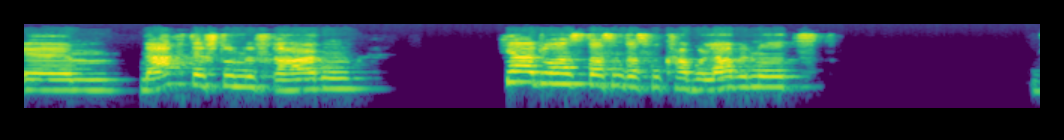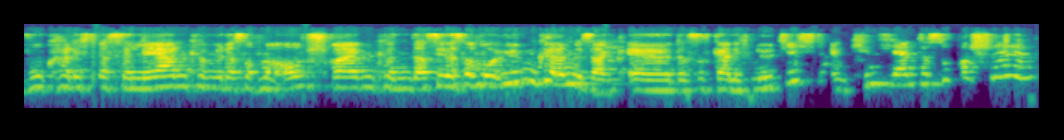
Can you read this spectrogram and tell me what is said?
ähm, nach der Stunde fragen, ja, du hast das und das Vokabular benutzt. Wo kann ich das lernen? Können wir das nochmal aufschreiben? Können, dass sie das nochmal üben können? Ich sage, äh, das ist gar nicht nötig. Ein Kind lernt das super schnell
